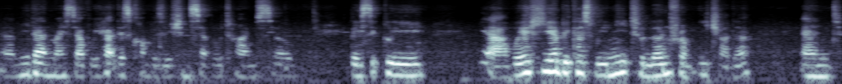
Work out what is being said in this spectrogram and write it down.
uh, Meeda and myself. We had this conversation several times. So basically, yeah, we're here because we need to learn from each other, and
